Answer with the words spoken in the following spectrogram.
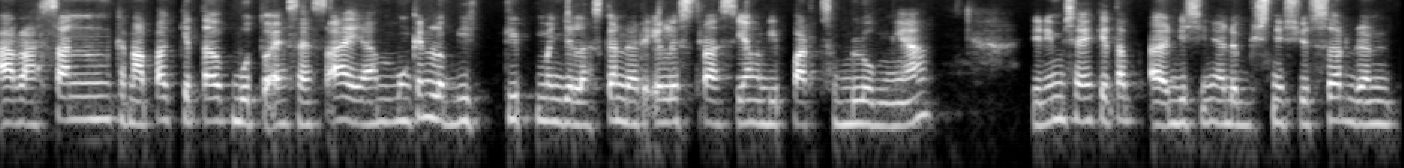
alasan kenapa kita butuh SSA ya. Mungkin lebih deep menjelaskan dari ilustrasi yang di part sebelumnya. Jadi misalnya kita uh, di sini ada business user dan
